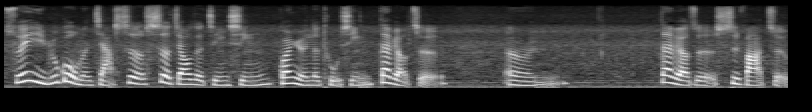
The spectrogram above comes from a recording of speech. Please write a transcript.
所以如果我们假设社交的金星、官员的土星代表着，嗯，代表着事发者，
